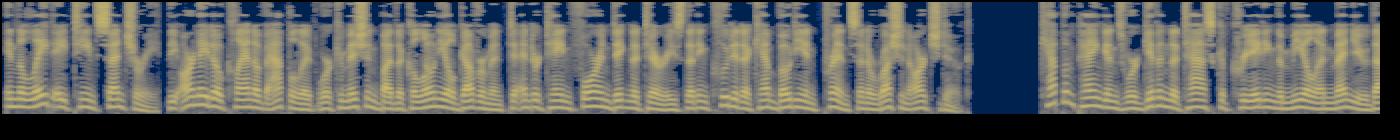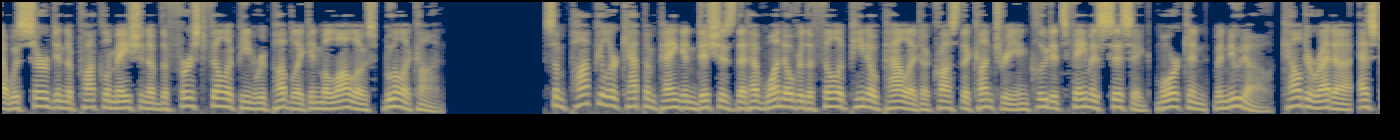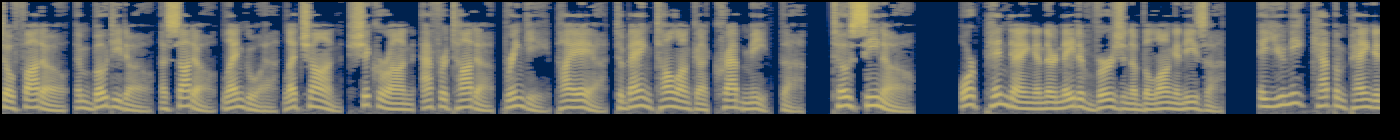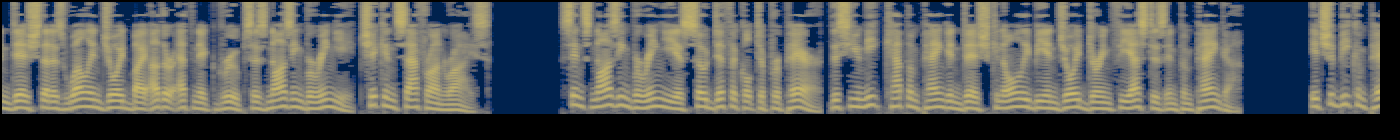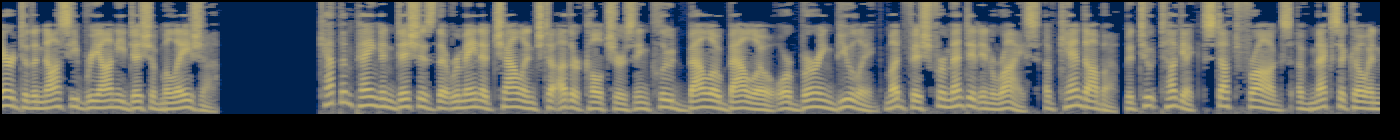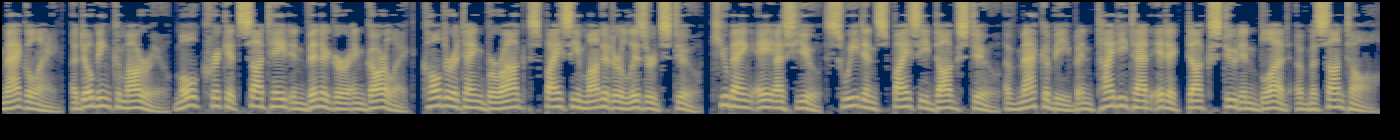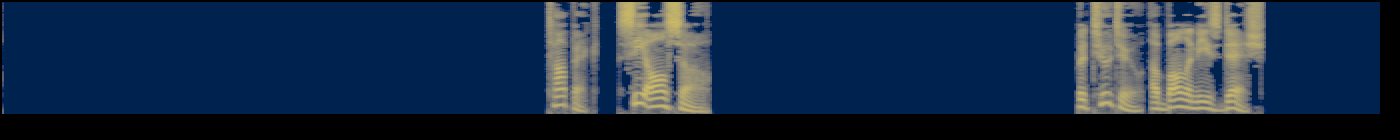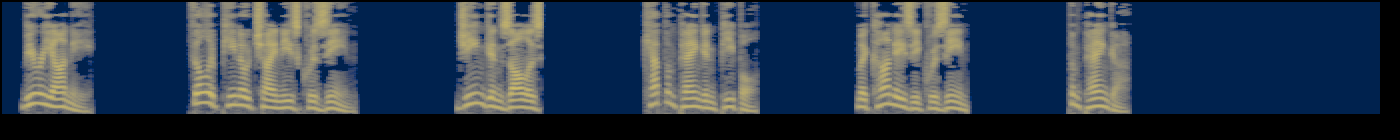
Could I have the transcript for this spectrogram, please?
In the late 18th century, the Arnedo clan of Apalit were commissioned by the colonial government to entertain foreign dignitaries that included a Cambodian prince and a Russian archduke. Kapampangans were given the task of creating the meal and menu that was served in the proclamation of the First Philippine Republic in Malolos, Bulacan. Some popular Kapampangan dishes that have won over the Filipino palate across the country include its famous sisig, morcon, menudo, caldereta, estofado, embotido, asado, lengua, lechon, chicharon, afritada, bringhe paella, tabang talangka crab meat, the tocino, or pindang and their native version of the longaniza. A unique Kapampangan dish that is well enjoyed by other ethnic groups is nosing baringi chicken saffron rice. Since nosing baringi is so difficult to prepare, this unique Kapampangan dish can only be enjoyed during fiestas in Pampanga. It should be compared to the nasi biryani dish of Malaysia. Kapampangan dishes that remain a challenge to other cultures include balo balo or burring bulig mudfish fermented in rice of Candaba, batut tugak stuffed frogs of Mexico and Magalang, adobing kamaru mole cricket sautéed in vinegar and garlic, calderetang barag spicy monitor lizard stew, cubang asu sweet and spicy dog stew of Macabebe and tiditad itik duck stewed in blood of Masantol. See also. Betutu, a Balinese dish. Biryani. Filipino Chinese cuisine. Gene Gonzalez. Kapampangan people. Macanese cuisine. Pampanga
